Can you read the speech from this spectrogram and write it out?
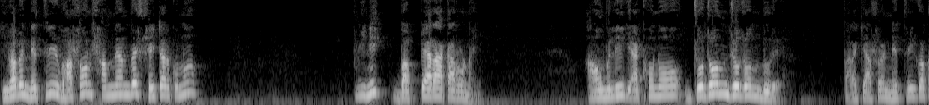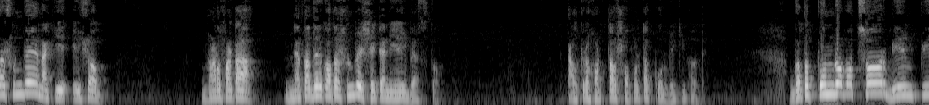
কীভাবে নেত্রীর ভাষণ সামনে আনবে সেইটার কোনো পিনিক বা প্যারা কারও নাই। আওয়ামী লীগ এখনও যোজন যোজন দূরে। তারা কি আসলে নেত্রীর কথা শুনবে নাকি এইসব গাঁড়ফাটা নেতাদের কথা শুনবে সেটা নিয়েই ব্যস্ত। কালকের হরতাল সফলটা করবে কীভাবে? গত পনেরো বছর বিএনপি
